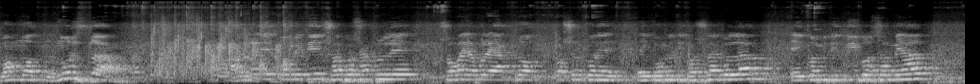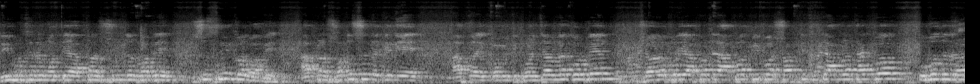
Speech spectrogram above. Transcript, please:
মোহাম্মদ নুর ইসলাম। আমরা এই কমিটি সর্বসাকুল্যে সবাই আমরা একমত পোষণ করে এই কমিটি ঘোষণা করলাম। এই কমিটি দুই বছর মেয়াদ, দুই বছরের মধ্যে আপনারা সুন্দরভাবে, সুশৃঙ্খলভাবে আপনার সদস্যদেরকে নিয়ে আপনার এই কমিটি পরিচালনা করবেন। সর্বোপরি আপনাদের আপদ বিপদ সব কিছুতে আমরা থাকব। উপদেষ্টা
